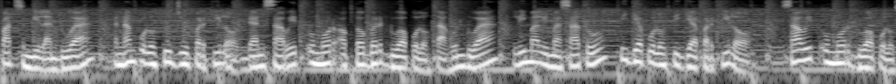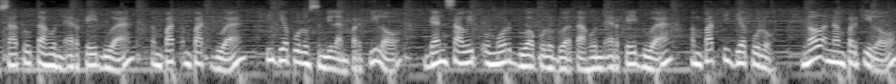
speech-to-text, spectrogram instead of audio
492, 67 per kilo dan sawit umur Oktober 20 tahun 2, 551, 33 per kilo. Sawit umur 21 tahun Rp2, 442, 39 per kilo, dan sawit umur 22 tahun Rp2, 430, 06 per kilo,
